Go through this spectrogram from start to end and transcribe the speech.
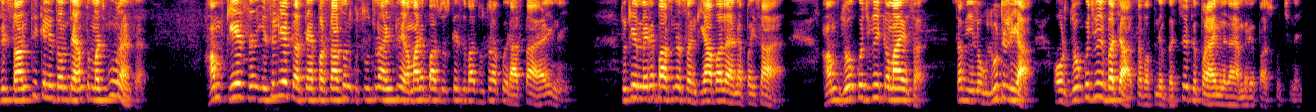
फिर शांति के लिए तो हम तो हम तो मजबूर हैं, सर। हम केस इसलिए करते हैं, प्रशासन को सूचना इसलिए हमारे पास उसके सिवा दूसरा कोई रास्ता है ही नहीं। क्योंकि मेरे पास न संख्या बल है, न पैसा है। हम जो कुछ भी कमाए, सर सब ये लोग लूट लिया और जो कुछ भी बचा, सब अपने बच्चे के पढ़ाई में लगाया, मेरे पास कुछ नहीं।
